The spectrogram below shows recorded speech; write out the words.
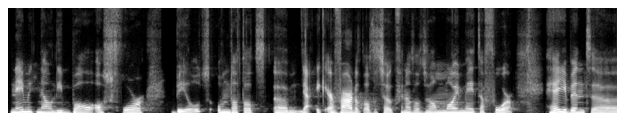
neem ik nou die bal als voorbeeld? Omdat dat, um, ja, ik ervaar dat altijd zo. Ik vind dat altijd wel een mooi metafoor. Je bent. Uh,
